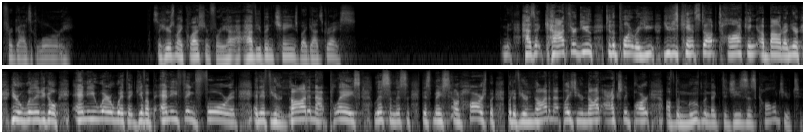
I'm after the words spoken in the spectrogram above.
for God's glory. So here's my question for you Have you been changed by God's grace? I mean, has it captured you to the point where you, you just can't stop talking about it and you're, you're willing to go anywhere with it, give up anything for it? And if you're not in that place, listen, this, this may sound harsh, but, but if you're not in that place, you're not actually part of the movement that Jesus called you to.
